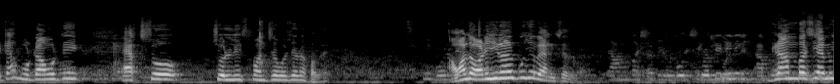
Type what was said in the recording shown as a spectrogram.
এটা মোটামুটি একশো চল্লিশ পঞ্চাশ বছরে হবে। আমাদের অরিজিনাল পুজো ব্যাংচাদরা গ্রামবাসী আমি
